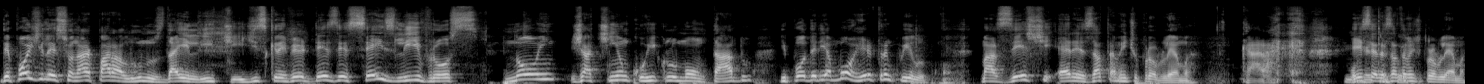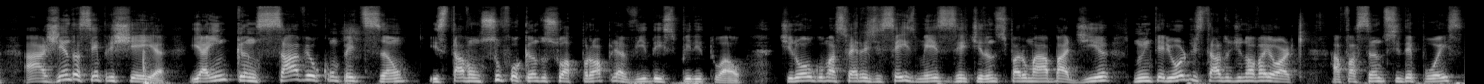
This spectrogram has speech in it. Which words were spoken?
Depois de lecionar para alunos da elite e de escrever 16 livros, Noem já tinha um currículo montado e poderia morrer tranquilo. Mas este era exatamente o problema. Caraca, morrer esse era exatamente tranquilo. o problema. A agenda sempre cheia e a incansável competição estavam sufocando sua própria vida espiritual. Tirou algumas férias de seis meses, retirando-se para uma abadia no interior do estado de Nova York, afastando-se depois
